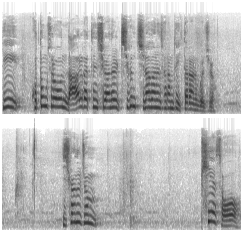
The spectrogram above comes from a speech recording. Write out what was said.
이 고통스러운 나흘 같은 시간을 지금 지나가는 사람도 있다라는 거죠. 이 시간을 좀 피해서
